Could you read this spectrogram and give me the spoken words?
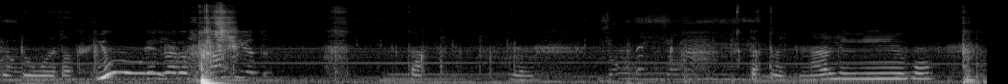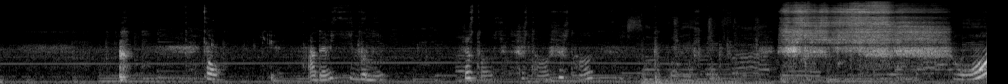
Слідує так. Юй. Так. Блин. Так, давайте наліво. О, і- а де всі вони? Що сталося? Що сталося? Що сталося? Я немножко- Що?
